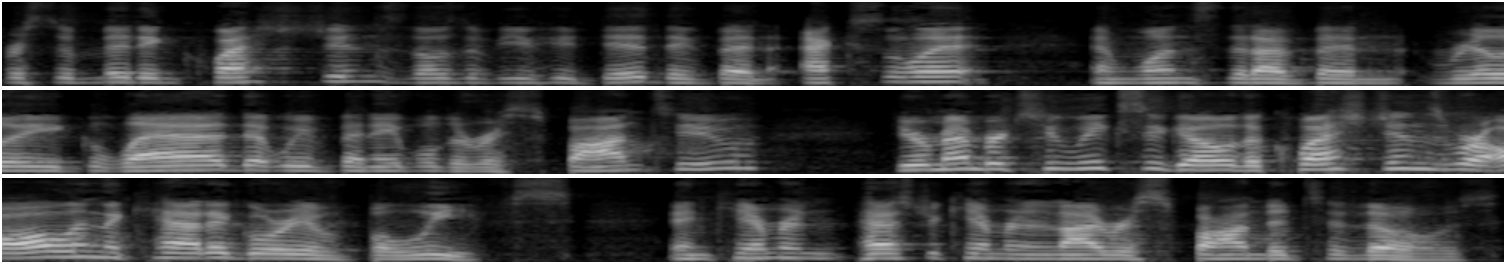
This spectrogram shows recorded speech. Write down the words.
for submitting questions. Those of you who did, they've been excellent and ones that I've been really glad that we've been able to respond to. If you remember two weeks ago, the questions were all in the category of beliefs, and Cameron, Pastor Cameron and I responded to those.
